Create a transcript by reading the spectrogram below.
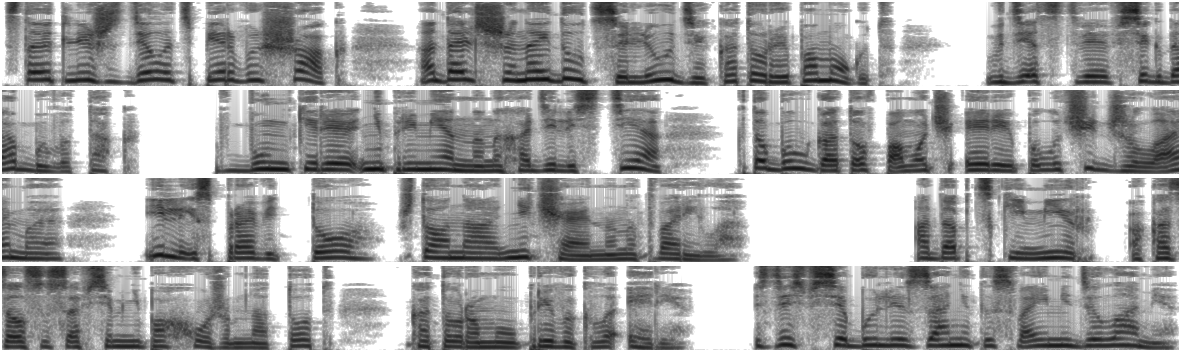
Стоит лишь сделать первый шаг, а дальше найдутся люди, которые помогут. В детстве всегда было так. В бункере непременно находились те, кто был готов помочь Эри получить желаемое или исправить то, что она нечаянно натворила. Адаптский мир оказался совсем не похожим на тот, к которому привыкла Эри. Здесь все были заняты своими делами,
